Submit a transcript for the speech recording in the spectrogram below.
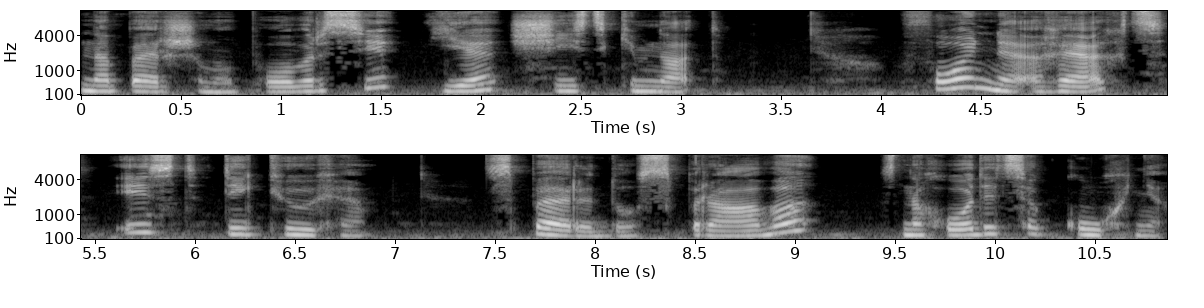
На першому поверсі є шість кімнат. Vorne rechts ist die Küche. Спереду справа знаходиться кухня.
